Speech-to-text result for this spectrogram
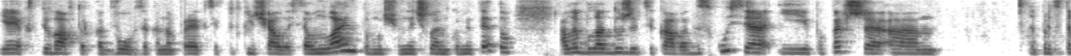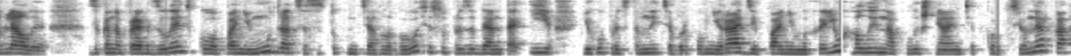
Я як співавторка двох законопроєктів підключалася онлайн, тому що не член комітету. Але була дуже цікава дискусія. І, по-перше, представляли законопроект Зеленського пані Мудра, це заступниця глави офісу президента, і його представниця Верховній Раді, пані Михайлюк Галина, колишня антикорупціонерка.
